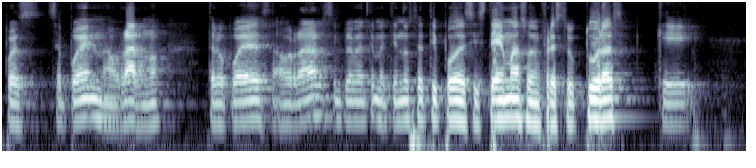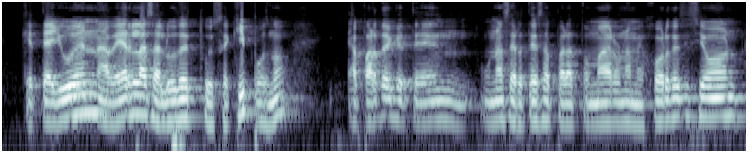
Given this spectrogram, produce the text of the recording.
pues se pueden ahorrar, ¿no? Te lo puedes ahorrar simplemente metiendo este tipo de sistemas o infraestructuras que, que te ayuden a ver la salud de tus equipos, ¿no? aparte de que te den una certeza para tomar una mejor decisión,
